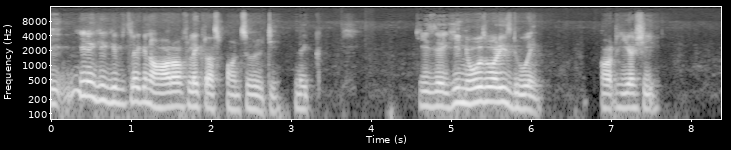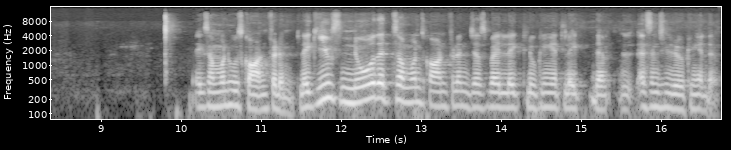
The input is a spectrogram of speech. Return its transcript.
you know he gives like an aura of like responsibility. Like he's like he knows what he's doing or he or she. Like someone who's confident. Like you know that someone's confident just by like looking at like them essentially looking at them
